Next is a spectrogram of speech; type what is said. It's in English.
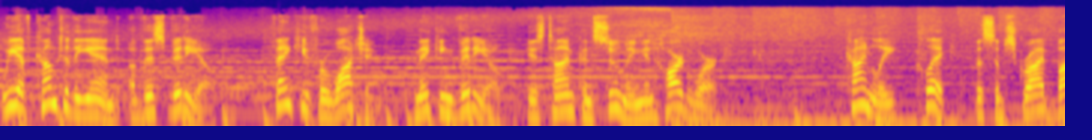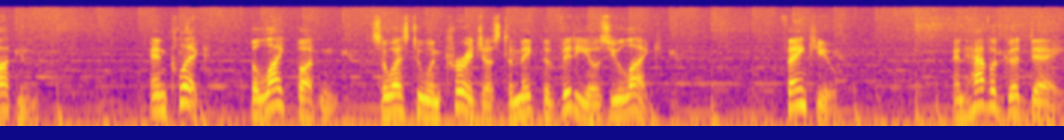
We have come to the end of this video. Thank you for watching. Making video is time consuming and hard work. Kindly click the subscribe button and click the like button so as to encourage us to make the videos you like. Thank you and have a good day.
